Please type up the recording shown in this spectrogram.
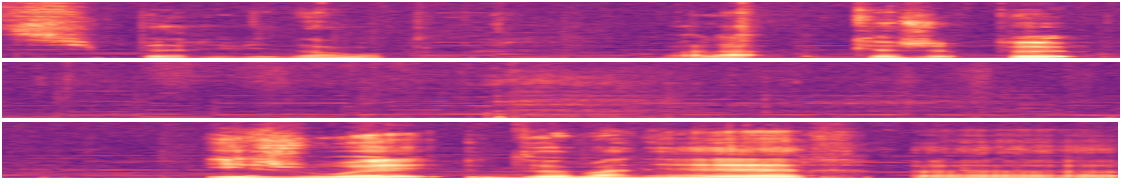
super évident. Voilà, que je peux y jouer de manière... Euh,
